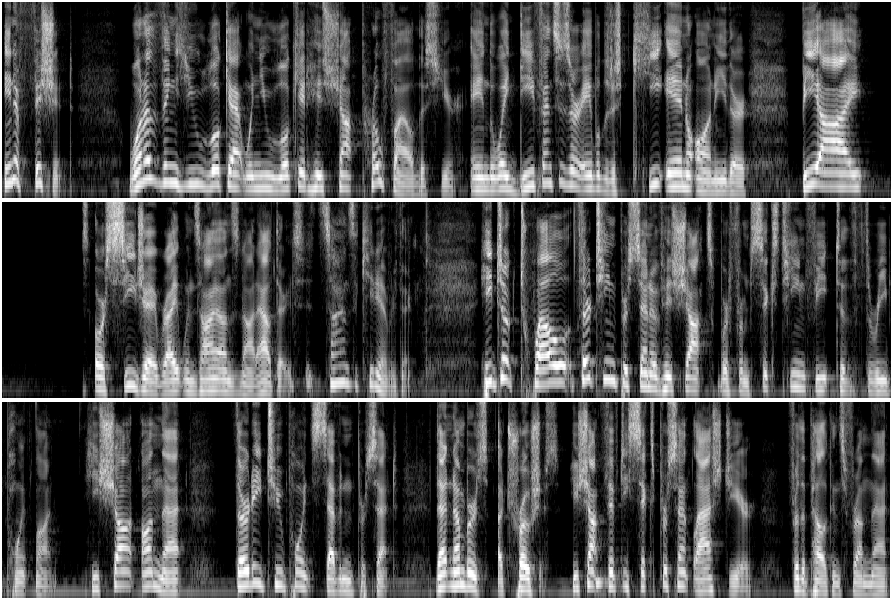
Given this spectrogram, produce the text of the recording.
inefficient, one of the things you look at when you look at his shot profile this year and the way defenses are able to just key in on either BI or CJ, right? When Zion's not out there, it's, Zion's the key to everything. He took 12, 13% of his shots were from 16 feet to the three point line. He shot on that 32.7%. That number's atrocious. He shot 56% last year for the Pelicans from that.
